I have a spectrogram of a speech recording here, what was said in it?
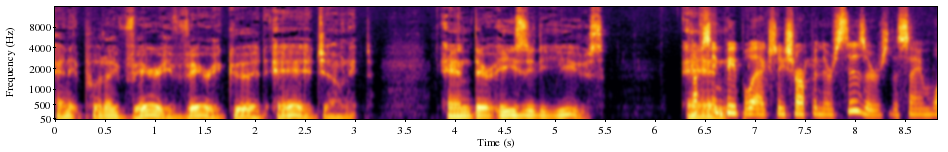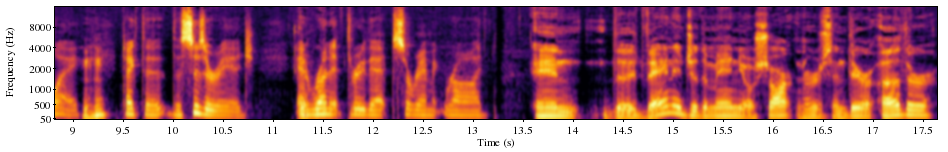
and it put a very, very good edge on it. And they're easy to use. And I've seen people actually sharpen their scissors the same way. Mm-hmm. Take the, the scissor edge and run it through that ceramic rod. And the advantage of the manual sharpeners, and there are other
